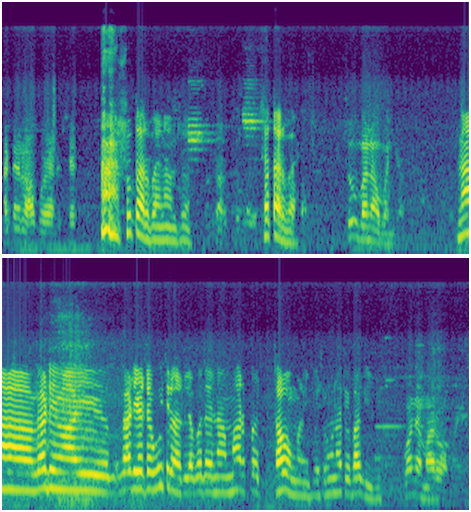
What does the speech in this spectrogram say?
ખટેરો આપો એને છે. સુતારભાઈ નામ છે. સતારભાઈ શું બનાવ બન્યો? ના ગાડીમાં એ ગાડી હેઠે ઉતર્યા એટલે બધા ના મારપીટ થવા મળી પછી હું નથી ભાગી ગયો. કોને મારવામાં આવ્યો?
